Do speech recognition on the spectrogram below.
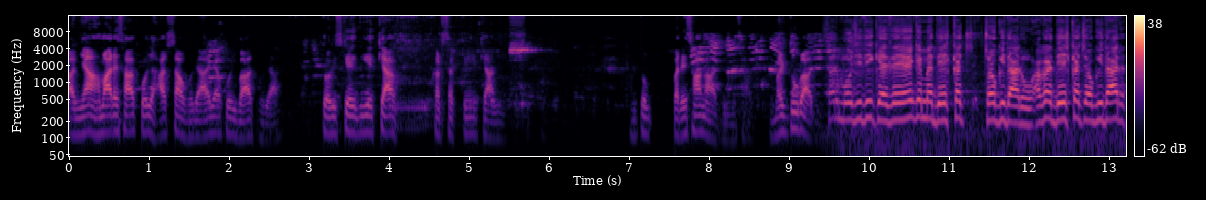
अब यहाँ हमारे साथ कोई हादसा हो जाए या कोई बात हो जाए तो इसके लिए क्या कर सकते हैं, क्या नहीं हम तो परेशान आदमी साहब, मजदूर आदमी सर मोदी जी कहते हैं कि मैं देश का चौकीदार हूँ। अगर देश का चौकीदार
